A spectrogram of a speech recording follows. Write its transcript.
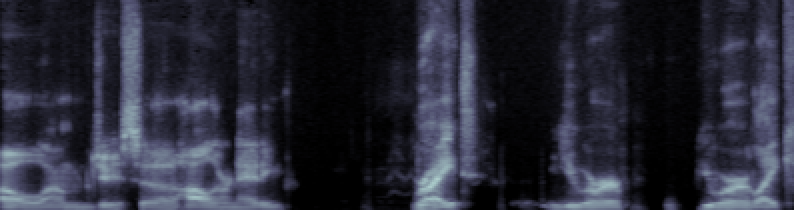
oh i'm just uh, hollering at him. Right. You were you were like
